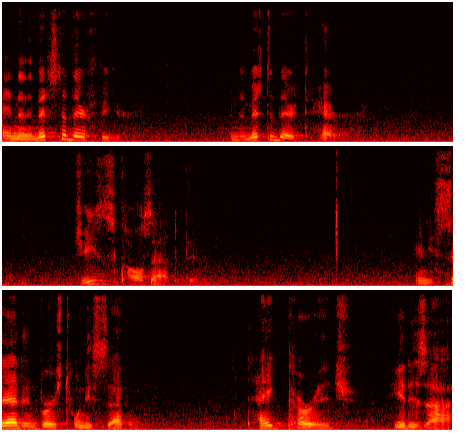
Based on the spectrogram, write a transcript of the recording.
And in the midst of their fear, in the midst of their terror, Jesus calls out to them. And he said in verse 27 Take courage, it is I.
